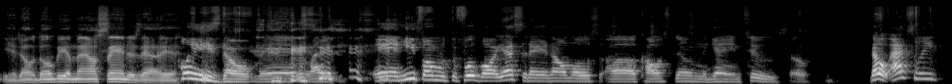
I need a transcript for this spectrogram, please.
yeah, don't don't be a Miles Sanders out here. Please don't, man. Like, and he fumbled the football yesterday and almost uh cost them the game too. So, no, actually,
